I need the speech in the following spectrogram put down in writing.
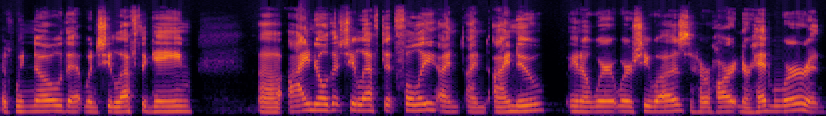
as we know that when she left the game. Uh, I know that she left it fully. I, I, I knew, you know, where where she was, her heart and her head were, and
